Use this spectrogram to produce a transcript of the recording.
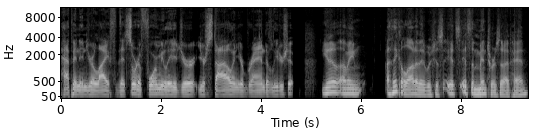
happened in your life that sort of formulated your your style and your brand of leadership? You know, I mean, I think a lot of it was just it's it's the mentors that I've had.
